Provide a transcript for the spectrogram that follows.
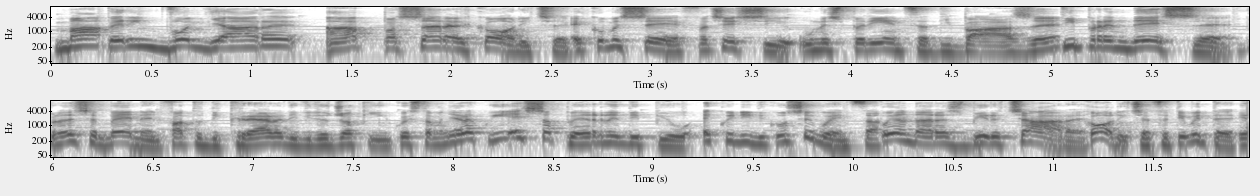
ma per invogliare a passare al codice. È come se facessi un'esperienza di base, ti prendesse, ti prendesse bene il fatto di creare dei videogiochi in questa maniera qui e saperne di più e quindi di conseguenza puoi andare a sbirciare codice, effettivamente i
